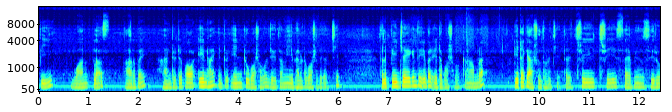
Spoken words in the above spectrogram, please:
P one plus R by হান্ড্রেডের পাওয়ার এন হয়, কিন্তু এন টু বসাবো, যেহেতু আমি এই ভ্যালুটা বসাতে যাচ্ছি। তাহলে পির জায়গায় কিন্তু এবার এটা বসাবো, কারণ আমরা এটাকে আসল ধরেছি। তাহলে three three seven zero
